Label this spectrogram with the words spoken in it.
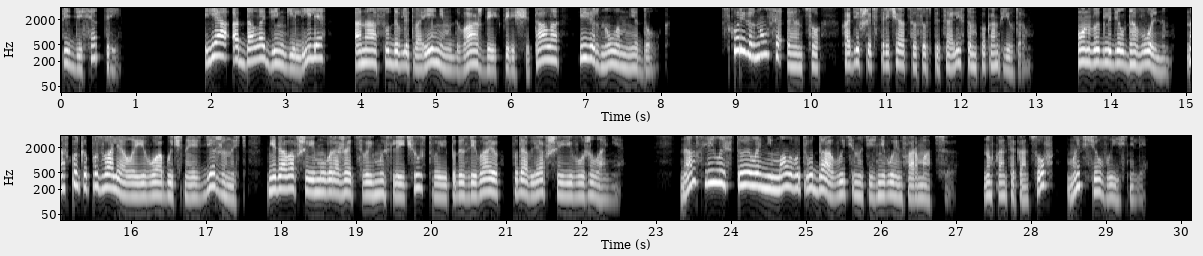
53. Я отдала деньги Лиле, она с удовлетворением дважды их пересчитала и вернула мне долг. Вскоре вернулся Энцо, ходивший встречаться со специалистом по компьютерам. Он выглядел довольным, насколько позволяла его обычная сдержанность, не дававшая ему выражать свои мысли и чувства и, подозреваю, подавлявшая его желания. Нам с Лилой стоило немалого труда вытянуть из него информацию, но в конце концов мы все выяснили.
